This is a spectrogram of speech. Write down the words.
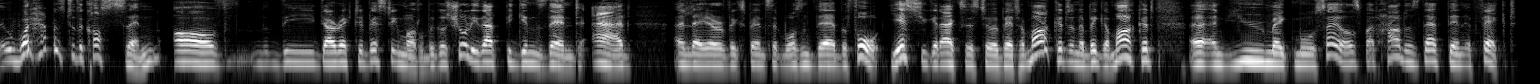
what happens to the costs then of the direct investing model? Because surely that begins then to add a layer of expense that wasn't there before. Yes, you get access to a better market and a bigger market, uh, and you make more sales, but how does that then affect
